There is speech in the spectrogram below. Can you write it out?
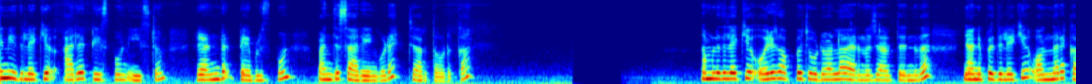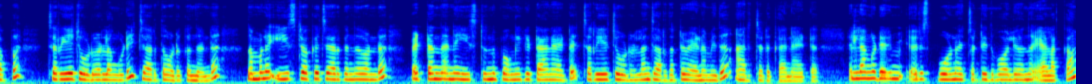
ഇനി ഇതിലേക്ക് അര ടീസ്പൂൺ ഈസ്റ്റും രണ്ട് ടേബിൾ സ്പൂൺ പഞ്ചസാരയും കൂടെ ചേർത്ത് കൊടുക്കാം. നമ്മളിതിലേക്ക് ഒരു കപ്പ് ചൂടുവെള്ളമായിരുന്നു ചേർത്തിരുന്നത്. ഞാനിപ്പോൾ ഇതിലേക്ക് ഒന്നര കപ്പ് ചെറിയ ചൂടുവെള്ളം കൂടി ചേർത്ത് കൊടുക്കുന്നുണ്ട്. നമ്മൾ ഈസ്റ്റൊക്കെ ചേർക്കുന്നത് കൊണ്ട് പെട്ടെന്ന് തന്നെ ഈസ്റ്റ് ഒന്ന് പൊങ്ങി കിട്ടാനായിട്ട് ചെറിയ ചൂടുവെള്ളം ചേർത്തിട്ട് വേണം ഇത് അരച്ചെടുക്കാനായിട്ട്. എല്ലാം കൂടി ഒരു ഒരു സ്പൂൺ വെച്ചിട്ട് ഇതുപോലെ ഒന്ന് ഇളക്കാം.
